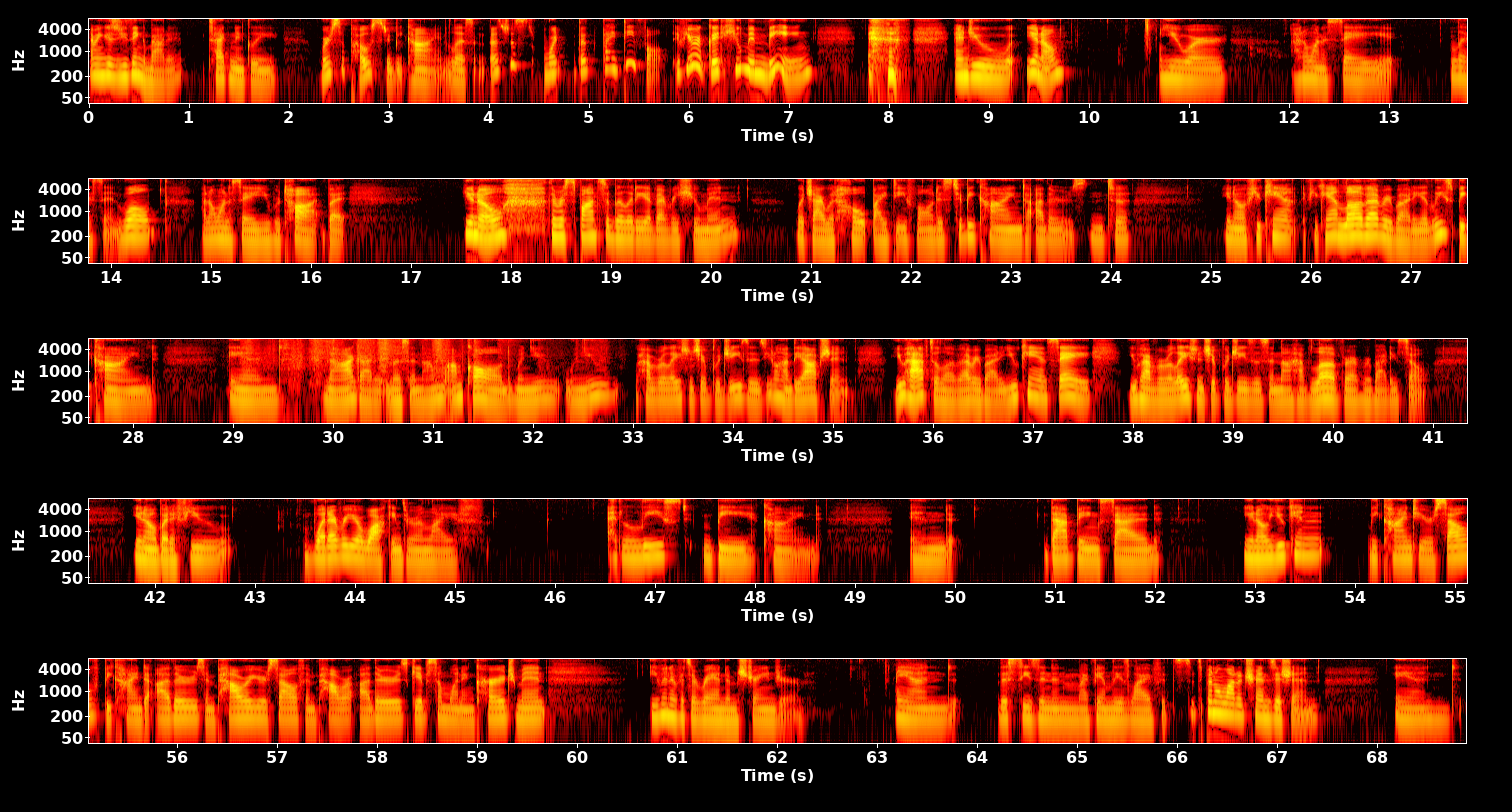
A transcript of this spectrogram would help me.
I mean, because you think about it, technically, we're supposed to be kind. Listen, that's just what that's by default. If you're a good human being and you, you know, you are I don't want to say, listen, well, I don't want to say you were taught, but you know, the responsibility of every human, which I would hope by default is to be kind to others and to, you know, if you can't, if you can't love everybody, at least be kind. And now I got it. Listen, I'm I'm called. When you when you have a relationship with Jesus, you don't have the option. You have to love everybody. You can't say you have a relationship with Jesus and not have love for everybody. So, you know, but if you, whatever you're walking through in life, at least be kind. And that being said, you know, you can be kind to yourself, be kind to others, empower yourself, empower others, give someone encouragement, even if it's a random stranger. And this season in my family's life, it's it's been a lot of transition. And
